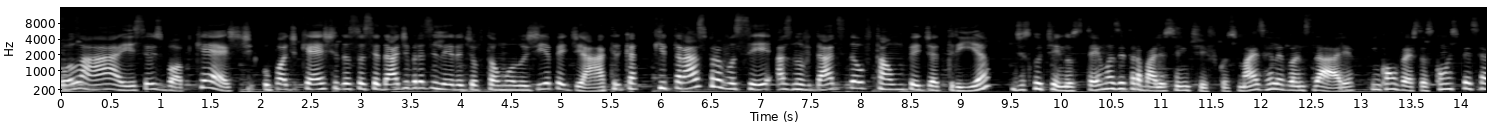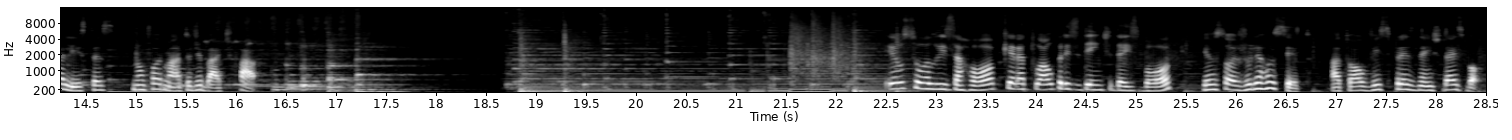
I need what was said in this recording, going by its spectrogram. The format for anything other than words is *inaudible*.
Olá, esse é o SBOPcast, o podcast da Sociedade Brasileira de Oftalmologia Pediátrica, que traz para você as novidades da oftalmopediatria, discutindo os temas e trabalhos científicos mais relevantes da área em conversas com especialistas num formato de bate-papo. Eu sou a Luísa Hopker, atual presidente da SBOP. Eu sou a Júlia Rosseto, atual vice-presidente da SBOP.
